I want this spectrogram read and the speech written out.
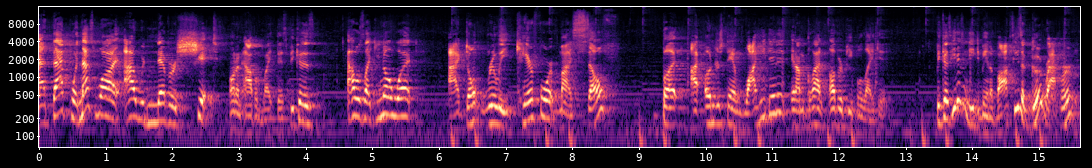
at that point, that's why I would never shit on an album like this because I was like, you know what? I don't really care for it myself, but I understand why he did it, and I'm glad other people like it. Because he doesn't need to be in a box. He's a good rapper.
